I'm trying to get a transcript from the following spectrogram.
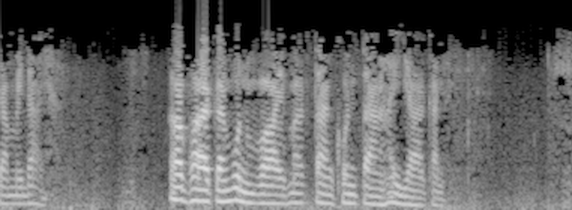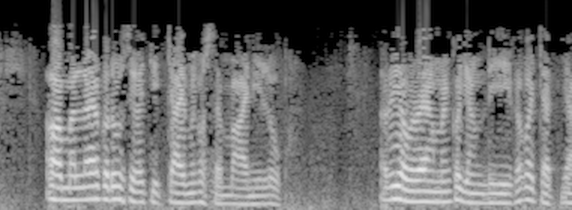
จำไม่ได้ก็พากันวุ่นวายมาต่างคนต่างให้ยากัน ออกมาแล้วก็รู้สึกจิตใจมันก็สบายนี่ลูก เรียวแรงมันก็ยังดีเขาก็จัดยา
